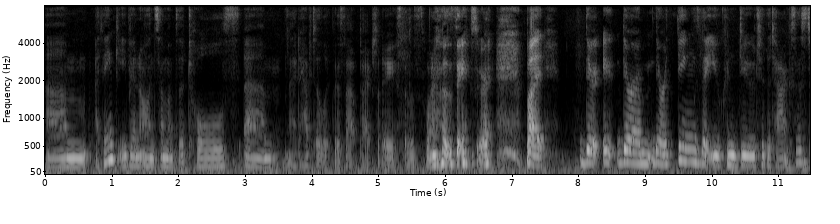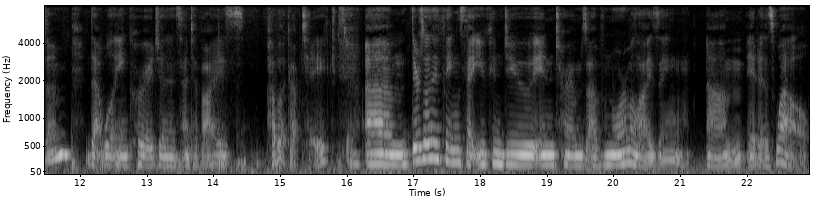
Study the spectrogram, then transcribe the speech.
Um, I think even on some of the tolls, um, I'd have to look this up actually. So this is one of those things where, but there it, there are there are things that you can do to the tax system that will encourage and incentivize public uptake. Um, there's other things that you can do in terms of normalizing um, it as well.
